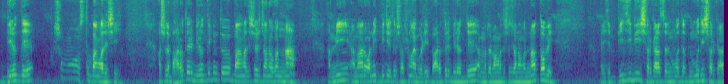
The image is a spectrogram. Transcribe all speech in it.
বিরুদ্ধে সমস্ত বাংলাদেশি। আসলে ভারতের বিরুদ্ধে কিন্তু বাংলাদেশের জনগণ না। আমি আমার অনেক ভিডিওতে সবসময় বলি, ভারতের বিরুদ্ধে আমাদের বাংলাদেশের জনগণ না। তবে এই যে বিজিবি সরকার আছে, মোদ- সরকার,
